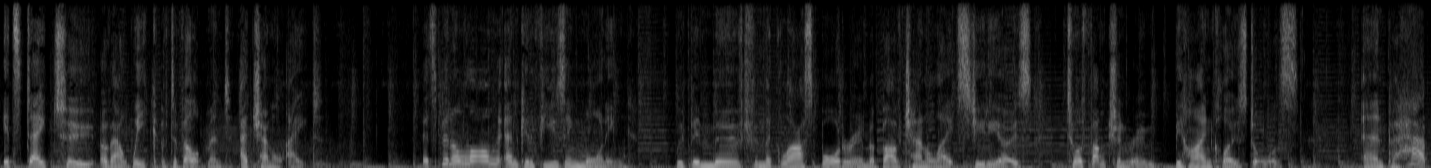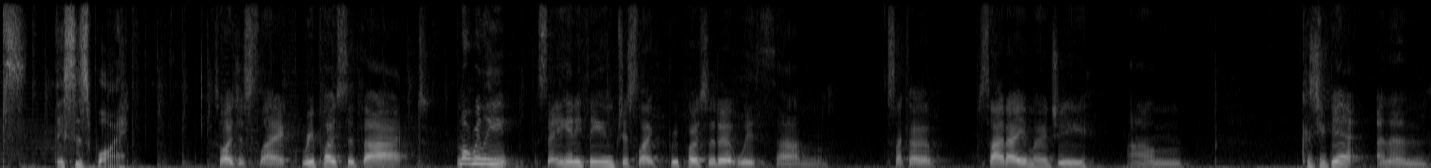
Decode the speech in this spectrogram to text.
It's day two of our week of development at Channel 8. It's been a long and confusing morning. We've been moved from the glass boardroom above Channel 8 studios to a function room behind closed doors. And perhaps this is why. So I just like reposted that. Not really saying anything, just like reposted it with um, it's like a side eye emoji. Um, Cause you get, and then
